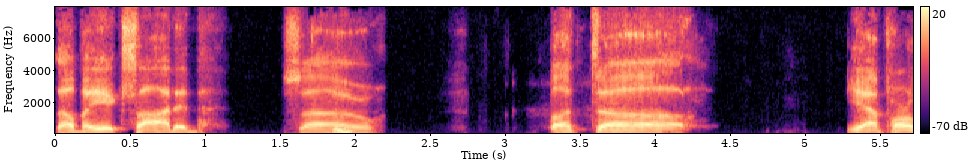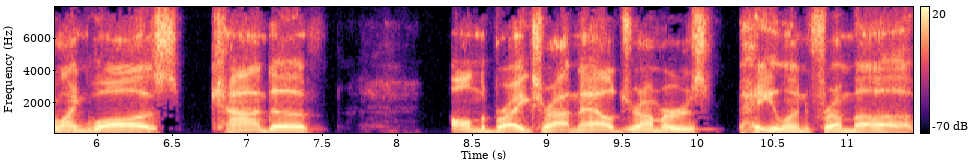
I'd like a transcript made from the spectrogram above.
they'll be excited. So, but uh, yeah, Parlangois kind of on the brakes right now. Drummers healing from uh,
